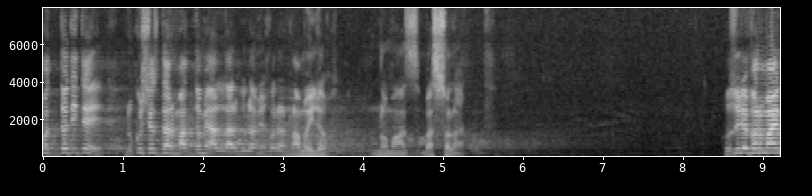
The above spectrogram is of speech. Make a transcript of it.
পদ্ধতিতে রুকুশেজদার মাধ্যমে আল্লাহর গুলামি করার নাম হইল নমাজ বা সলাদ হুজুরে ফরমাইন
